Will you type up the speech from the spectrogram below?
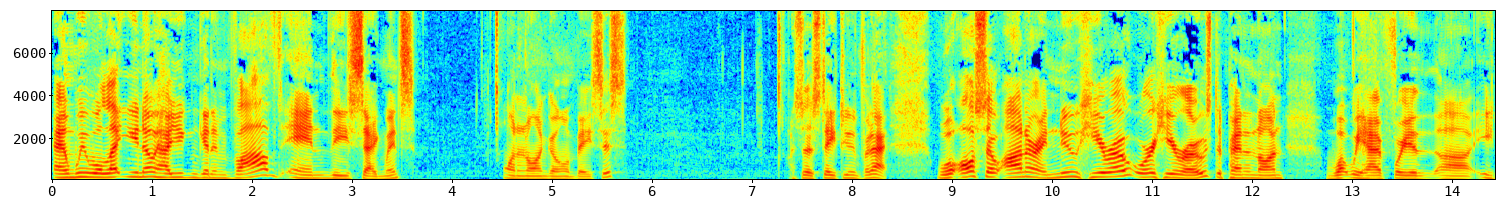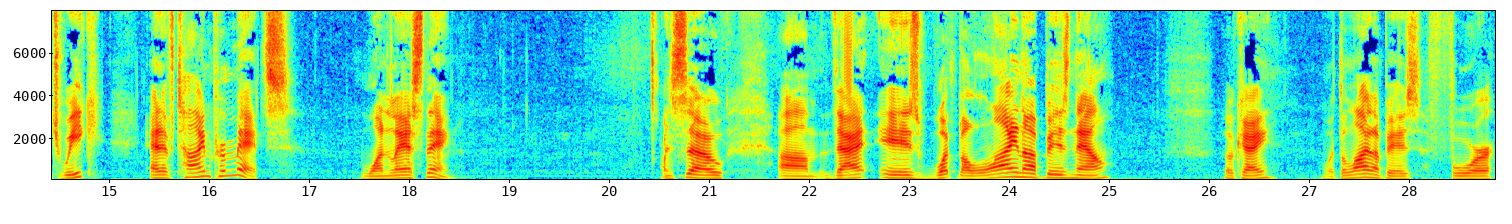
And we will let you know how you can get involved in these segments on an ongoing basis. So stay tuned for that. We'll also honor a new hero or heroes, depending on what we have for you uh, each week. And if time permits, one last thing. And so um, that is what the lineup is now. Okay. What the lineup is for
